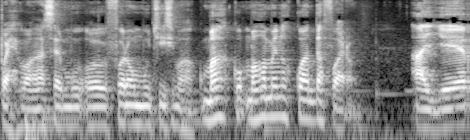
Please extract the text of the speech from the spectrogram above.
Pues van a ser, fueron muchísimas. Más, más o menos cuántas fueron. Ayer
